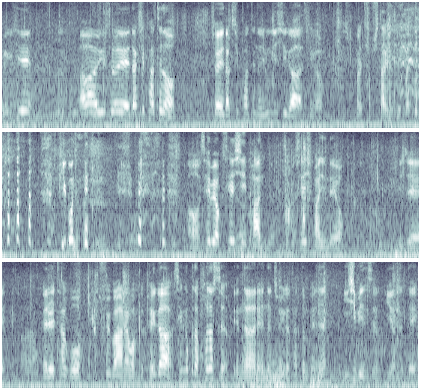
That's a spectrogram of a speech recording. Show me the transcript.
윤기 씨, 아 여기 저의 낚시 파트너, 저의 낚시 파트너 윤기 씨가 지금 빨리 탑시다 이제 빨리 탑시다. 피곤해. 어, 새벽 3시 반, 새벽 3시 반인데요. 이제 배를 타고 출발하려고 합니다. 배가 생각보다 커졌어요. 옛날에는 저희가 탔던 배는 20인승이었는데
